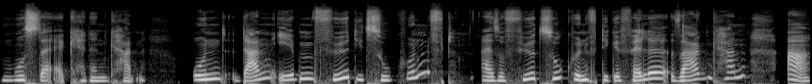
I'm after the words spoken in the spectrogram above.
Muster erkennen kann und dann eben für die Zukunft, also für zukünftige Fälle sagen kann, ah,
